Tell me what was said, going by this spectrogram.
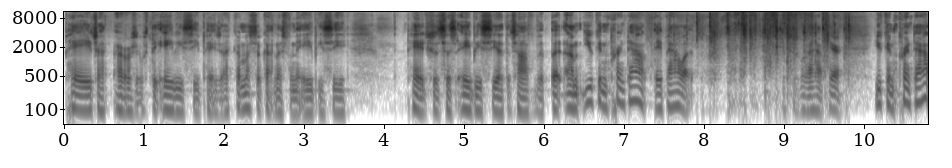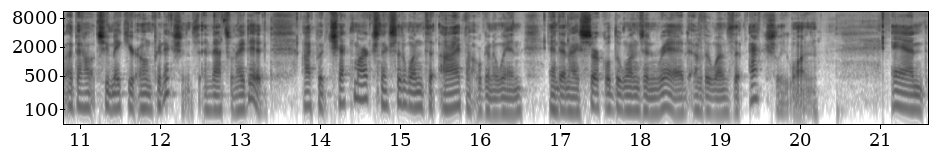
page, or the ABC page. I must have gotten this from the ABC page because it says ABC at the top of it. But um, you can print out a ballot. This is what I have here. You can print out a ballot to make your own predictions, and that's what I did. I put check marks next to the ones that I thought were going to win, and then I circled the ones in red of the ones that actually won. And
